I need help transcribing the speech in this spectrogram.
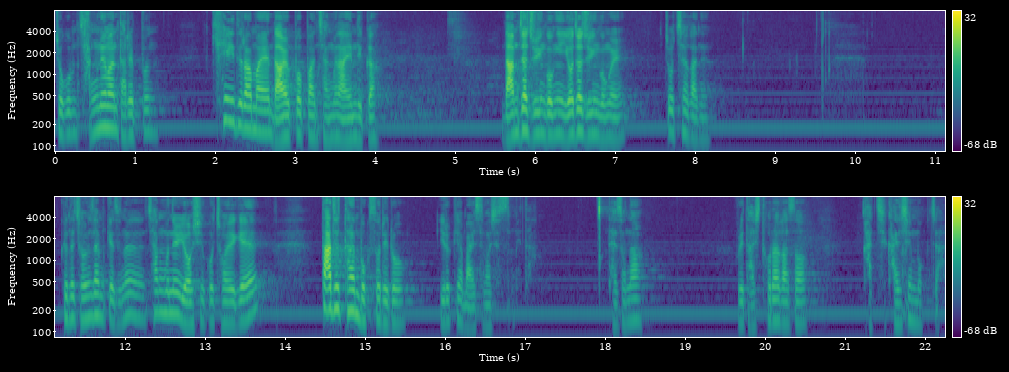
조금 장르만 다를 뿐 K 드라마에 나올 법한 장면 아닙니까? 남자 주인공이 여자 주인공을 쫓아가는. 근데 전사님께서는 창문을 여시고 저에게 따뜻한 목소리로 이렇게 말씀하셨습니다. 대선아, 우리 다시 돌아가서 같이 간식 먹자.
